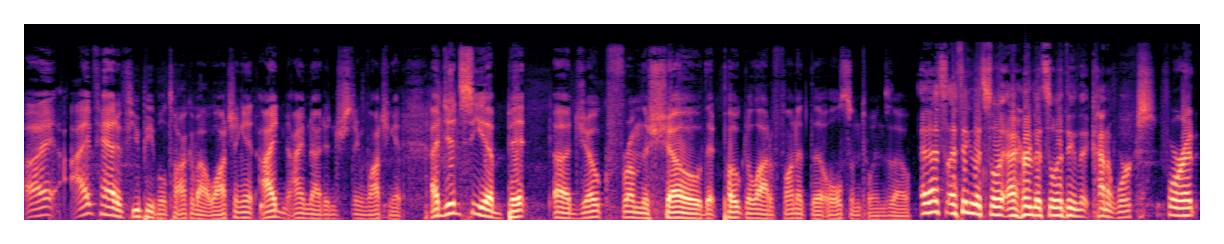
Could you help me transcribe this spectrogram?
I I've had a few people talk about watching it. I I'm not interested in watching it. I did see a bit uh, joke from the show that poked a lot of fun at the Olsen twins, though. And that's I think that's the, I heard that's the only thing that kind of works for it.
